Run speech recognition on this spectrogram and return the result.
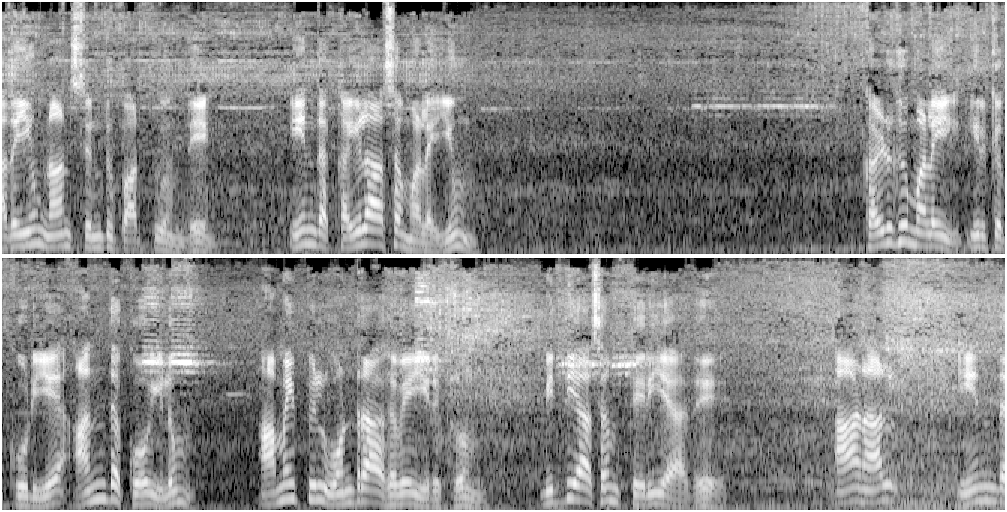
அதையும் நான் சென்று பார்த்து வந்தேன். இந்த கைலாச மலையும் கழுகுமலை இருக்கக்கூடிய அந்த கோயிலும் அமைப்பில் ஒன்றாகவே இருக்கும். வித்தியாசம் தெரியாது. ஆனால் இந்த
